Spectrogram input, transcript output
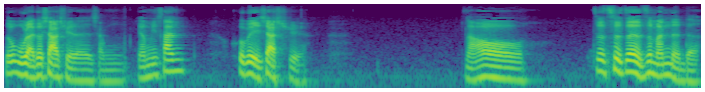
这乌来都下雪了，想阳明山会不会也下雪？然后这次真的是蛮冷的，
